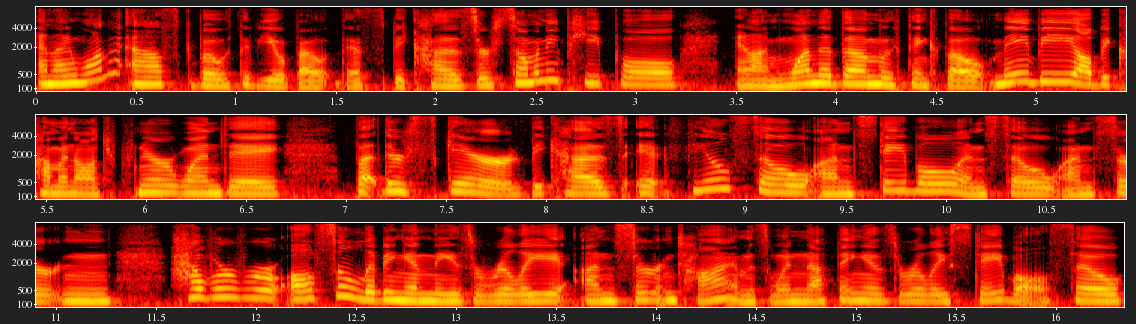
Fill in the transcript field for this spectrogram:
and I want to ask both of you about this because there's so many people, and I'm one of them who think about maybe I'll become an entrepreneur one day, but they're scared because it feels so unstable and so uncertain. However, we're also living in these really uncertain times when nothing is really stable. So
